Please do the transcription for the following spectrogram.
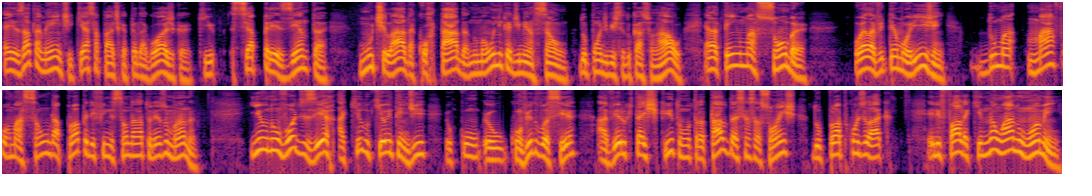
É exatamente que essa prática pedagógica, que se apresenta mutilada, cortada numa única dimensão do ponto de vista educacional, ela tem uma sombra ou ela tem uma origem de uma má formação da própria definição da natureza humana. E eu não vou dizer aquilo que eu entendi, eu, eu convido você a ver o que está escrito no Tratado das Sensações do próprio Condillac. Ele fala que não há no homem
